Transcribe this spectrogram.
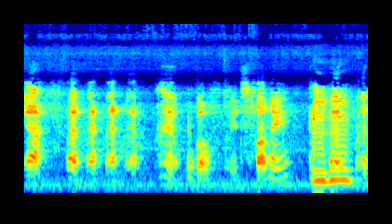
Yeah. well, it's funny. Mhm.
